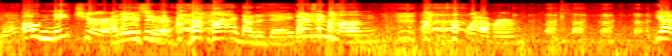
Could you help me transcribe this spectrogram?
What? Oh, nature. I thought you were nature. the- Not a day. There's a month. Whatever. Yeah,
